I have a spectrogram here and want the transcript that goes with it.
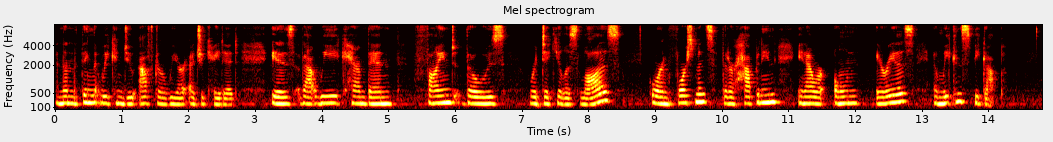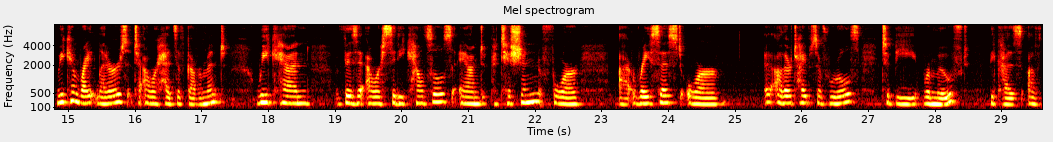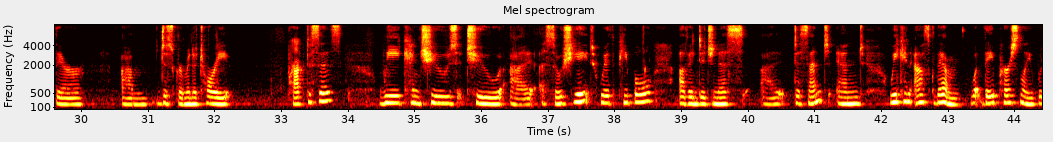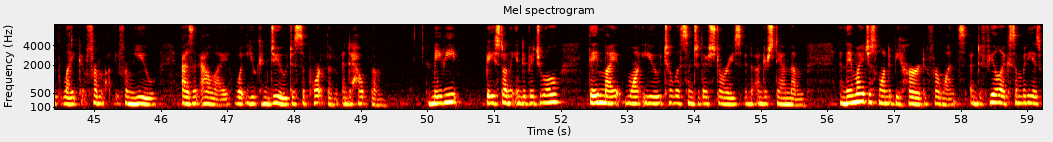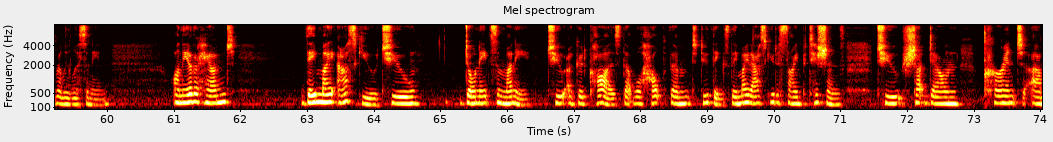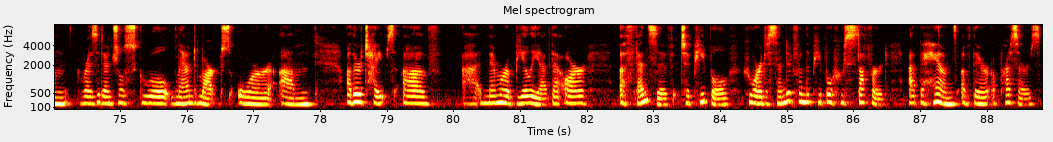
And then the thing that we can do after we are educated is that we can then find those ridiculous laws or enforcements that are happening in our own areas and we can speak up. We can write letters to our heads of government. We can visit our city councils and petition for uh, racist or other types of rules to be removed because of their um, discriminatory practices. We can choose to uh, associate with people of Indigenous uh, descent and we can ask them what they personally would like from, from you as an ally, what you can do to support them and to help them. Maybe based on the individual, they might want you to listen to their stories and understand them. And they might just want to be heard for once and to feel like somebody is really listening. On the other hand, they might ask you to donate some money to a good cause that will help them to do things. They might ask you to sign petitions to shut down current um, residential school landmarks or um, other types of uh, memorabilia that are offensive to people who are descended from the people who suffered at the hands of their oppressors.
